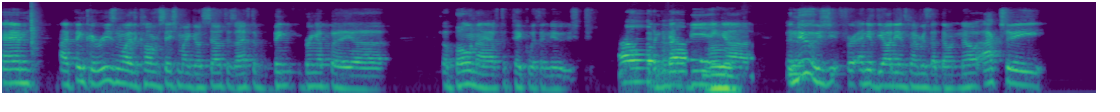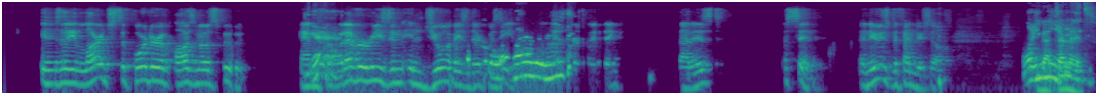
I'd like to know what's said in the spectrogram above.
And I think a reason why the conversation might go south is I have to bring bring up a uh, a bone I have to pick with Anuj. Oh And that no. being uh, Anuj, for any of the audience members that don't know, actually is a large supporter of Osmow's food, and for whatever reason enjoys their For cuisine. whatever I reason. personally think that is a sin. Anuj, defend yourself. What do You you got mean? 10 minutes.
